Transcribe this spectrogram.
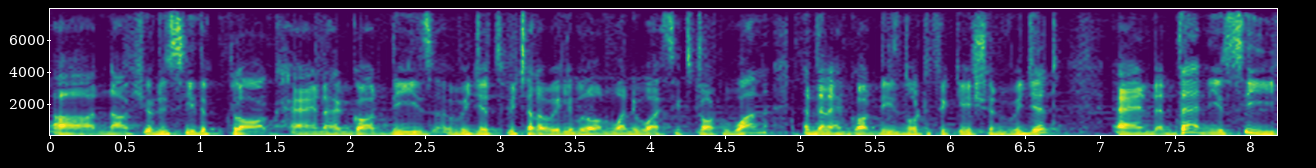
Uh, now here you see the clock and I have got these widgets which are available on One UI 6.1 and then I have got these notification widget and then you see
